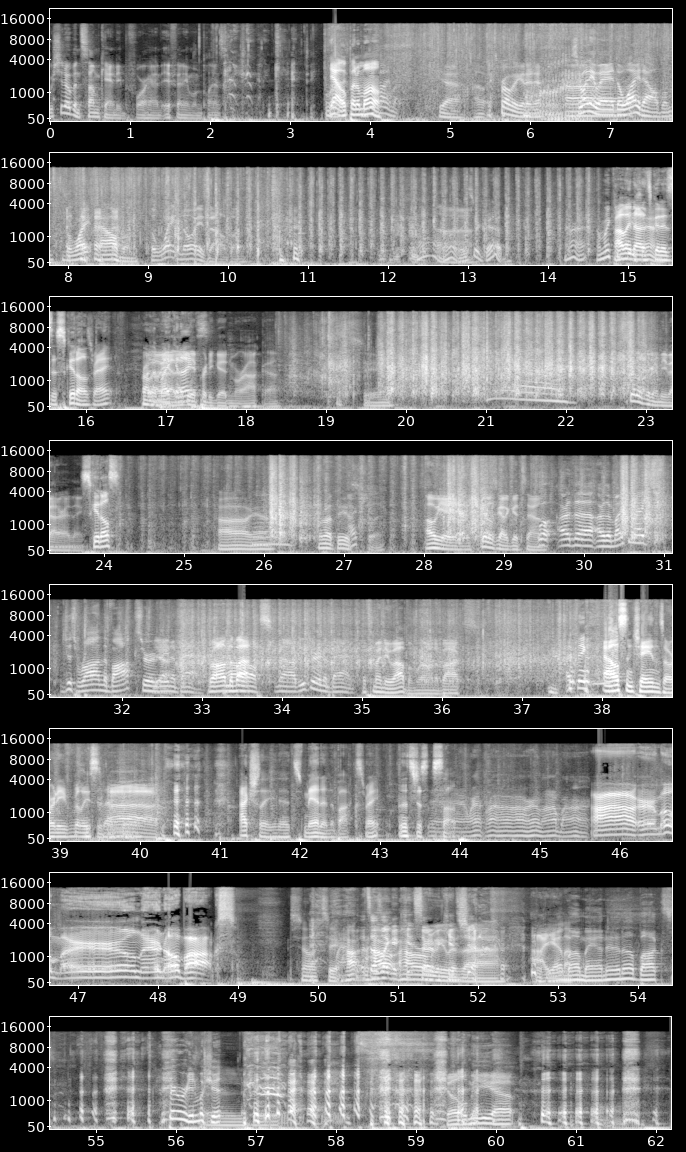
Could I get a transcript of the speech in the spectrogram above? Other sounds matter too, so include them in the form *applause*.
We should open some candy beforehand if anyone plans on eating any candy. Yeah, open them all. Yeah, um, it's probably a good idea. *laughs* So anyway, the White Album. the White *laughs* Album. The White Noise album. Oh, these are good. All right, I'm gonna keep Probably these not as in. good as the Skittles, right? Probably oh, the yeah, Mike that'd be a Ice? pretty good Morocco. Let's see. Skittles are gonna be better, I think. Skittles. Oh yeah. What about these? Actually. Oh yeah, yeah. The Skittles got a good sound. Well, are the are the Mike and Ike's just raw in the box or are Yeah. they in a bag? Raw in the Oh, box. No, these are in a bag. That's my new album. Raw in on a box. I think *laughs* Alice in Chains already released that. Ah, *laughs* Actually, it's Man in a Box, right? That's just the song. That's I am a man in a box. So let's see. How, That sounds how- like a kid how are start of a we kid's with, show. uh, I am a man in a box. *laughs* buried in my shit. *laughs* Shovel me out. *laughs*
